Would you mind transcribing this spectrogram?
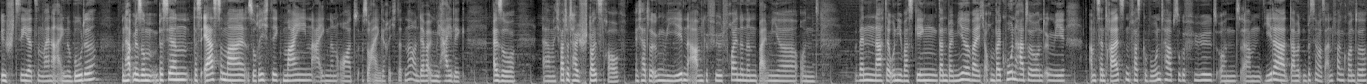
ich ziehe jetzt in meine eigene Bude. Und habe mir so ein bisschen das erste Mal so richtig meinen eigenen Ort so eingerichtet. Ne? Und der war irgendwie heilig. Also ähm, ich war total stolz drauf. Ich hatte irgendwie jeden Abend gefühlt Freundinnen bei mir und wenn nach der Uni was ging, dann bei mir, weil ich auch einen Balkon hatte und irgendwie am zentralsten fast gewohnt habe, so gefühlt und ähm, jeder damit ein bisschen was anfangen konnte,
